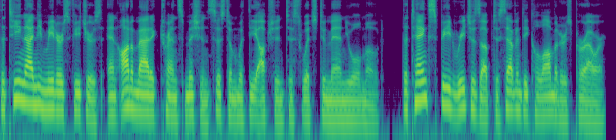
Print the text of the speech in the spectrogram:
The T90 meters features an automatic transmission system with the option to switch to manual mode. The tank's speed reaches up to 70 kilometers per hour,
